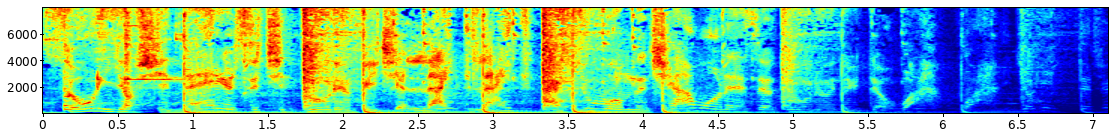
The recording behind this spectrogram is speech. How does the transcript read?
소리 없이 내릴 스친 light light 알 수 없는 차원에서 두 눈을 떠 와, 와. 여기 대체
